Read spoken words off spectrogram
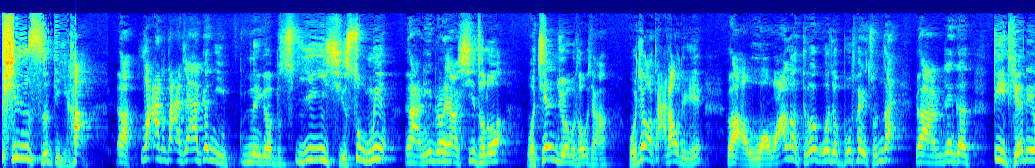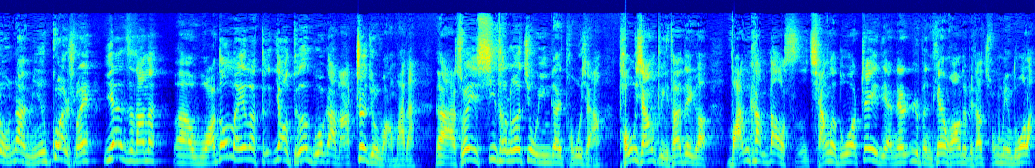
拼死抵抗。啊，拉着大家跟你那个一一起送命啊！你比如像希特勒，我坚决不投降，我就要打到底，是吧？我完了，德国就不配存在，是吧？那个地铁里有难民，灌水淹死他们啊！我都没了，德要德国干嘛？这就是王八蛋啊！所以希特勒就应该投降，投降比他这个顽抗到死强得多。这一点，这日本天皇就比他聪明多了。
